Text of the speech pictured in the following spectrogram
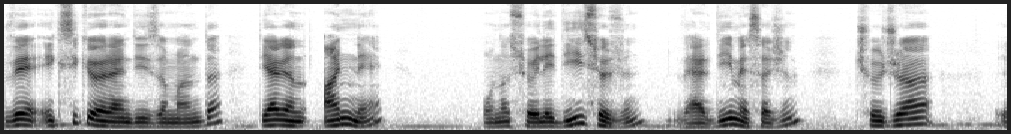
Ve eksik öğrendiği zaman da diğer yan anne ona söylediği sözün, verdiği mesajın çocuğa e,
